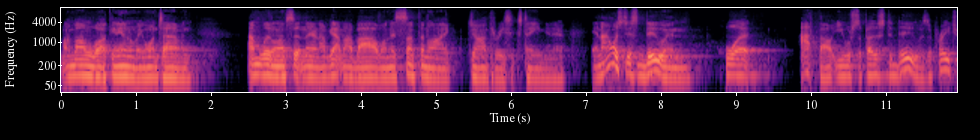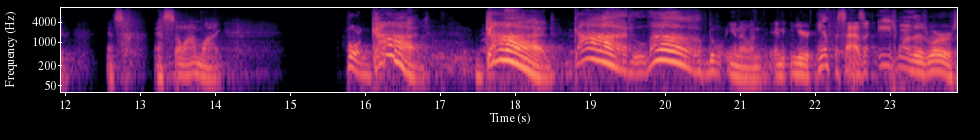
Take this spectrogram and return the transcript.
my mom walking in on me one time, and I'm little, and I'm sitting there, and I've got my Bible, and it's something like John 3.16, you know. And I was just doing what I thought you were supposed to do as a preacher. And so, and so I'm like, for God, God, God loved you know, and, and you're emphasizing each one of those words.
